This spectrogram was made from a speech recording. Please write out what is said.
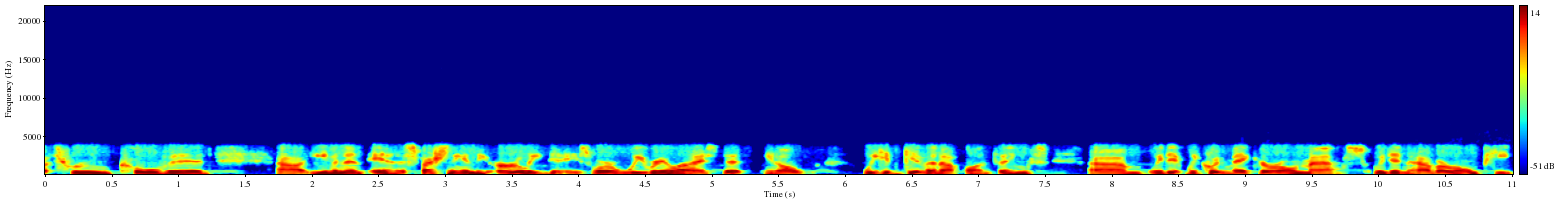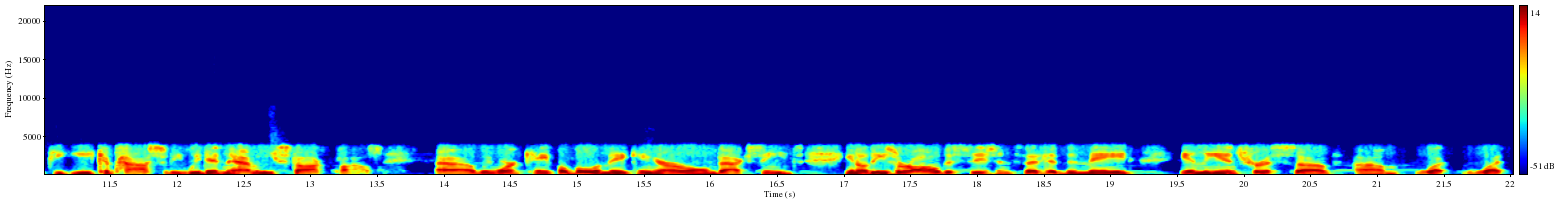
uh, through COVID uh, even in, in, especially in the early days, where we realized that you know we had given up on things. Um, we did we couldn't make our own masks. We didn't have our own PPE capacity. We didn't have any stockpiles. Uh, we weren't capable of making our own vaccines. You know, these are all decisions that had been made in the interests of um, what what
